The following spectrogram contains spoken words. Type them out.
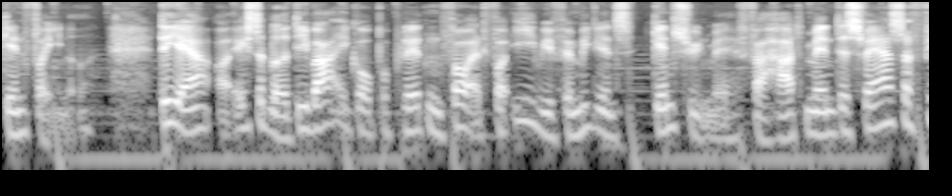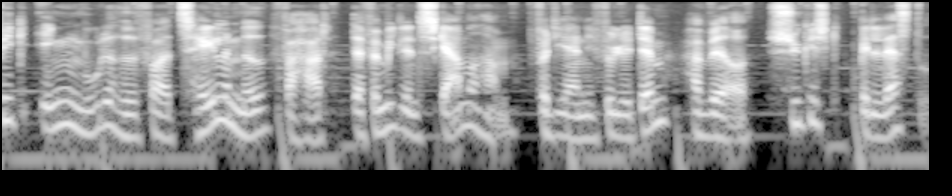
genforenet. DR og Ekstrabladet de var i går på pletten for at forevige familiens gensyn med Fahad, men desværre så fik ingen mulighed for at tale med Fahad, da familien skærmede ham, fordi han ifølge dem har været psykisk belastet.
